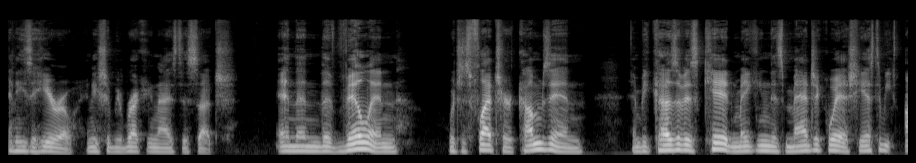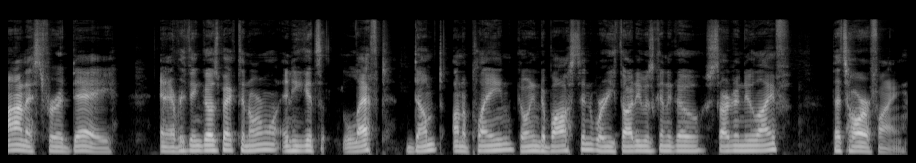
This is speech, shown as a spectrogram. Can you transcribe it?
and he's a hero and he should be recognized as such. And then the villain, which is Fletcher, comes in and because of his kid making this magic wish, he has to be honest for a day and everything goes back to normal and he gets left dumped on a plane going to Boston where he thought he was going to go start a new life. That's horrifying.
